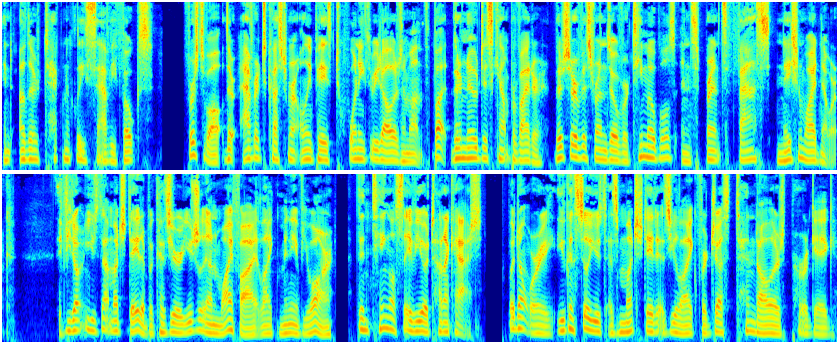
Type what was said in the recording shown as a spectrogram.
and other technically savvy folks. First of all, their average customer only pays $23 a month, but they're no discount provider. Their service runs over T-Mobile's and Sprint's fast nationwide network. If you don't use that much data because you're usually on Wi-Fi like many of you are, then Ting will save you a ton of cash. But don't worry, you can still use as much data as you like for just $10 per gig.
